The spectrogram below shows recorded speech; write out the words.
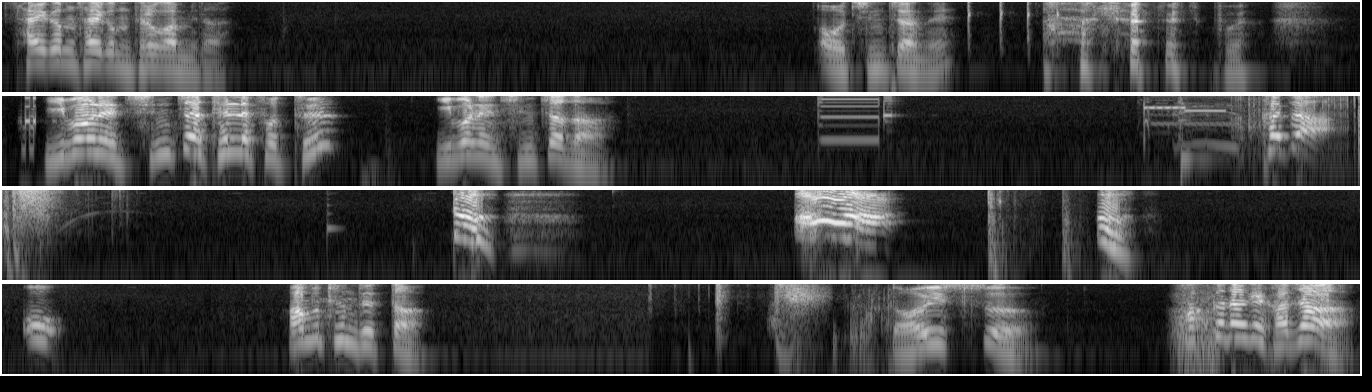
살금살금 들어갑니다. 어, 진짜네? 뭐야. 이번엔 진짜 텔레포트? 이번엔 진짜다. 가자! 또! 아! 어! 어! 아무튼 됐다. 나이스. 화끈하게 가자!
